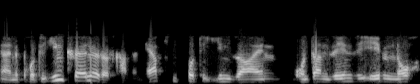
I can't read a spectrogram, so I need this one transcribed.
eine Proteinquelle, das kann ein Erbsenprotein sein und dann sehen Sie eben noch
